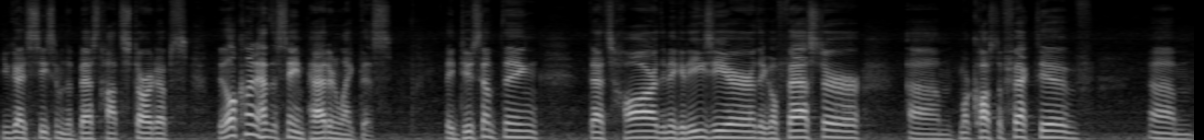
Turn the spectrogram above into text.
You guys see some of the best hot startups. They all kind of have the same pattern like this. They do something that's hard, they make it easier, they go faster, um, more cost effective. Um,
